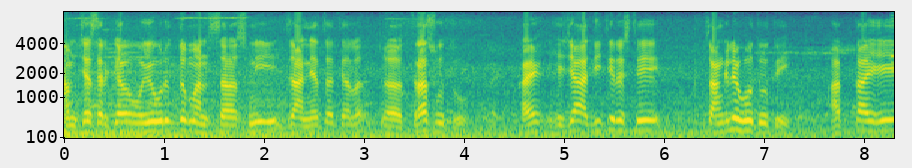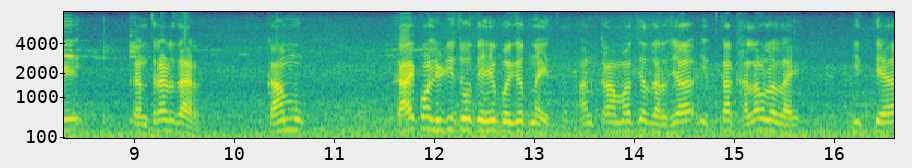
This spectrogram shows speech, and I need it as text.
आमच्यासारख्या वयोवृद्ध माणसासनी जाण्याचा त्याला त्रास होतो. काय? ह्याच्या आधीचे रस्ते चांगले होत होते आत्ता हे कंत्राटदार काम काय क्वालिटीचं होतं हे बघत नाहीत. आणि कामाचा दर्जा इतका खालावलेला आहे की त्या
